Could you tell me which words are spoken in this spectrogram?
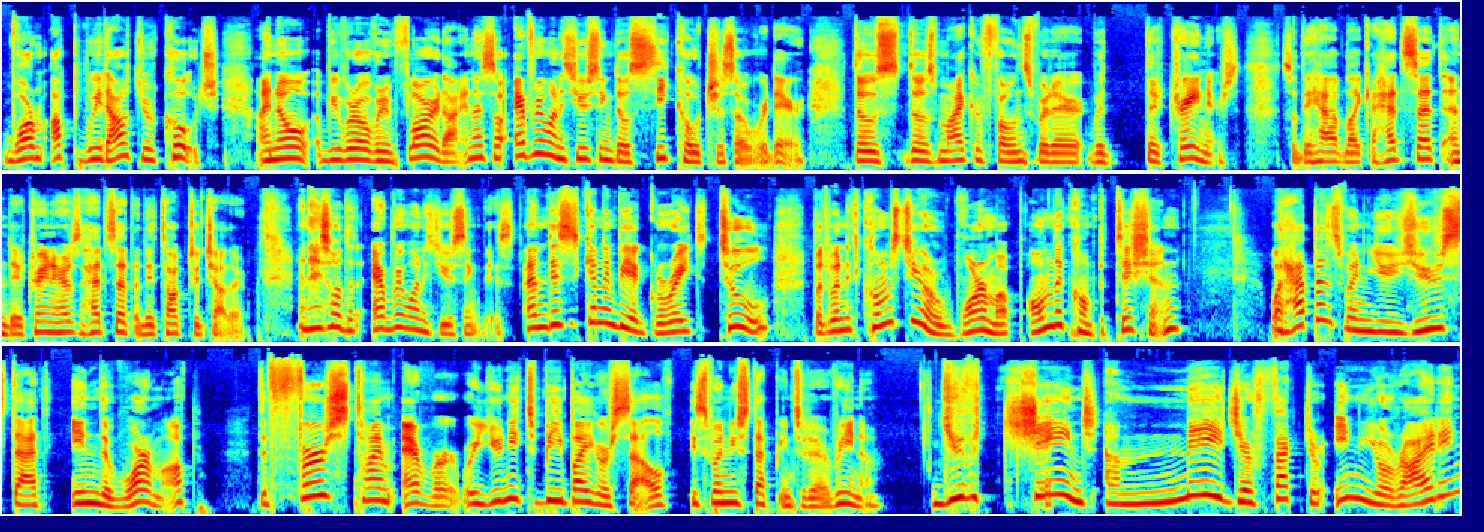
warm up without your coach. I know we were over in Florida and I saw everyone is using those CeeCoaches over there. Those those microphones where they're with their trainers. So they have like a headset and their trainer has a headset and they talk to each other. And I saw that everyone is using this. And this is gonna be a great tool. But when it comes to your warm up on the competition, what happens when you use that in the warm up? The first time ever where you need to be by yourself is when you step into the arena You've changed a major factor in your riding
